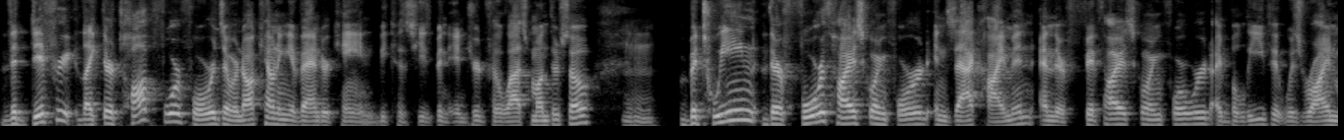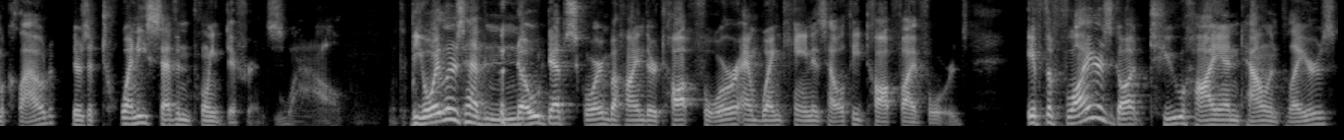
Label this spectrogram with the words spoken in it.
the different, like their top four forwards, and we're not counting Evander Kane because he's been injured for the last month or so. Mm-hmm between their fourth highest scoring forward in Zach Hyman and their fifth highest scoring forward, I believe it was Ryan McLeod, there's a 27 point difference. Wow. The Oilers have no depth scoring behind their top four, and when Kane is healthy, top five forwards. If the Flyers got two high end talent players,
